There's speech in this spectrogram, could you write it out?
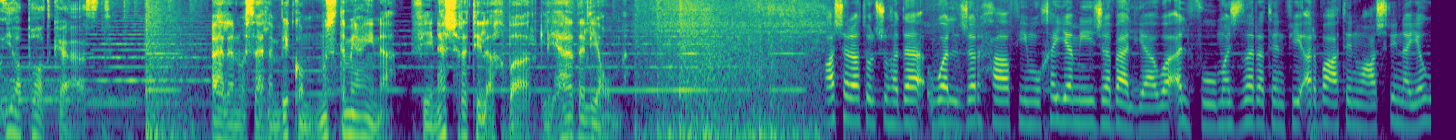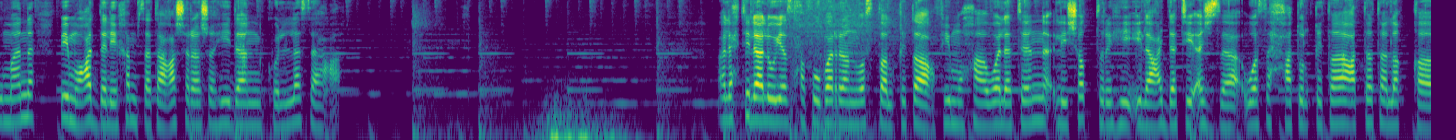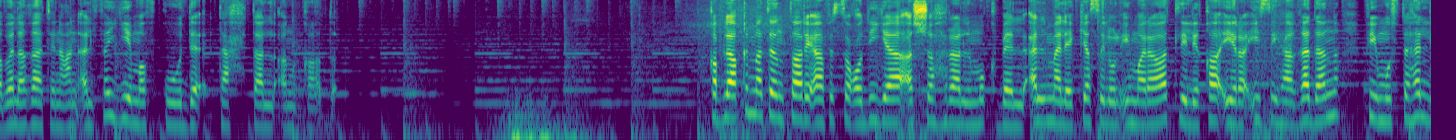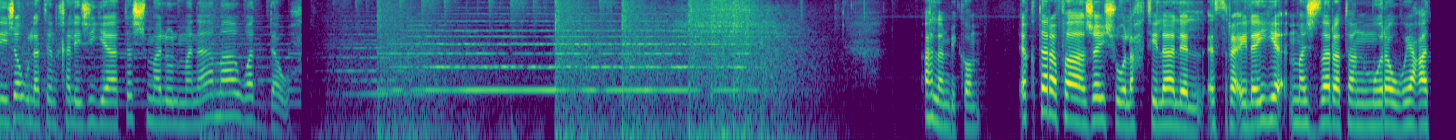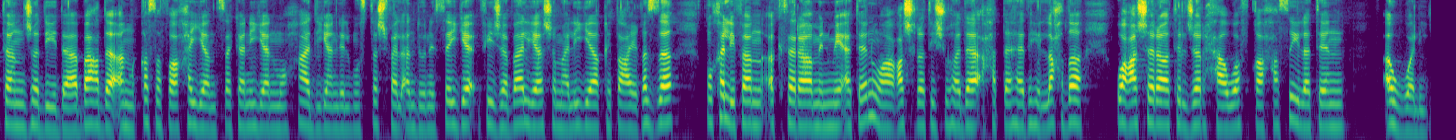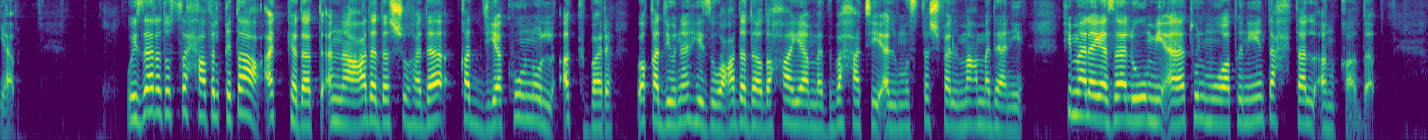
رؤيا بودكاست أهلا وسهلا بكم مستمعينا في نشرة الأخبار لهذا اليوم. عشرات الشهداء والجرحى في مخيم جباليا وألف مجزرة في 24 يوما بمعدل 15 شهيدا كل ساعة الاحتلال يزحف برا وسط القطاع في محاولة لشطره إلى عدة أجزاء وصحة القطاع تتلقى بلاغات عن ألفي مفقود تحت الأنقاض. قبل قمة طارئة في السعودية الشهر المقبل الملك يصل الإمارات للقاء رئيسها غدا في مستهل جولة خليجية تشمل المنام والدوحة. أهلا بكم. اقترف جيش الاحتلال الإسرائيلي مجزرة مروعة جديدة بعد أن قصف حيا سكنيا محاديا للمستشفى الأندونيسي في جباليا شمالية قطاع غزة مخلفا أكثر من 110 شهداء حتى هذه اللحظة وعشرات الجرحى وفق حصيلة أولية. وزارة الصحة في القطاع أكدت أن عدد الشهداء قد يكون الأكبر وقد يناهز عدد ضحايا مذبحة المستشفى المعمداني فيما لا يزال مئات المواطنين تحت الأنقاض.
